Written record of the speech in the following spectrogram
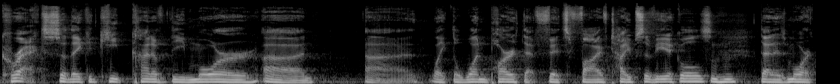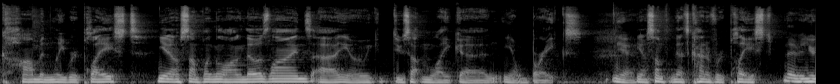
Correct. So they could keep kind of the more uh, uh, like the one part that fits five types of vehicles Mm-hmm. that is more commonly replaced. You know, something along those lines. Uh, you know, we could do something like uh, you know brakes. Yeah. You know, something that's kind of replaced your-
